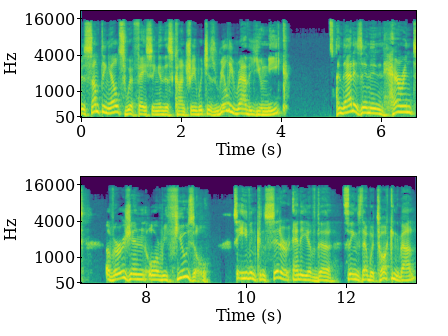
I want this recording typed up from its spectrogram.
is something else we're facing in this country which is really rather unique, and that is an inherent aversion or refusal to even consider any of the things that we're talking about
